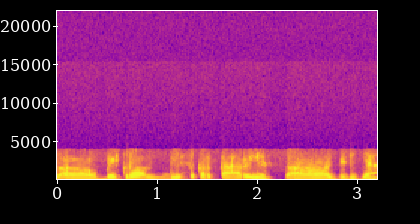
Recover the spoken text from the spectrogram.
uh, background di sekretaris uh, jadinya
